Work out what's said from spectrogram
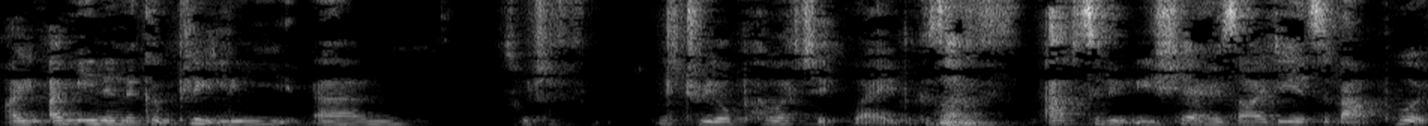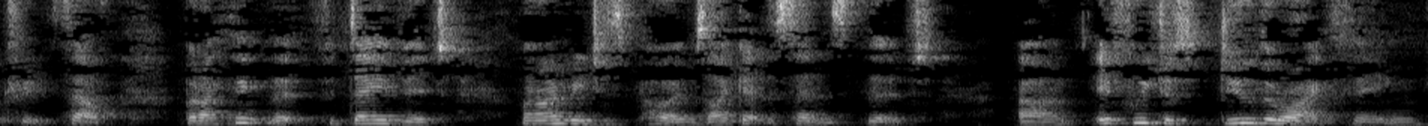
I, I mean in a completely um, sort of literary or poetic way because mm. I absolutely share his ideas about poetry itself. But I think that for David, when I read his poems, I get the sense that um, if we just do the right thing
